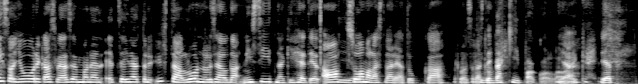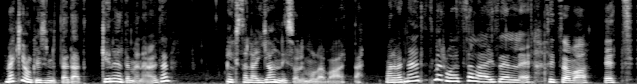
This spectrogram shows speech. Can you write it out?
iso juurikasvi ja semmoinen, että se ei näyttänyt yhtään luonnolliselta, niin siitä näki heti, että ah, suomalaiset väriä tukkaa, ruotsalaiset Niin väkipakolla Jep. oikein. Jep. Mäkin on kysynyt tätä, että keneltä mä näytän. Yksi tällainen Jannis oli mulle vaan, että mä olin, että mä ruotsalaiselle? Sitten se vaan, et.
